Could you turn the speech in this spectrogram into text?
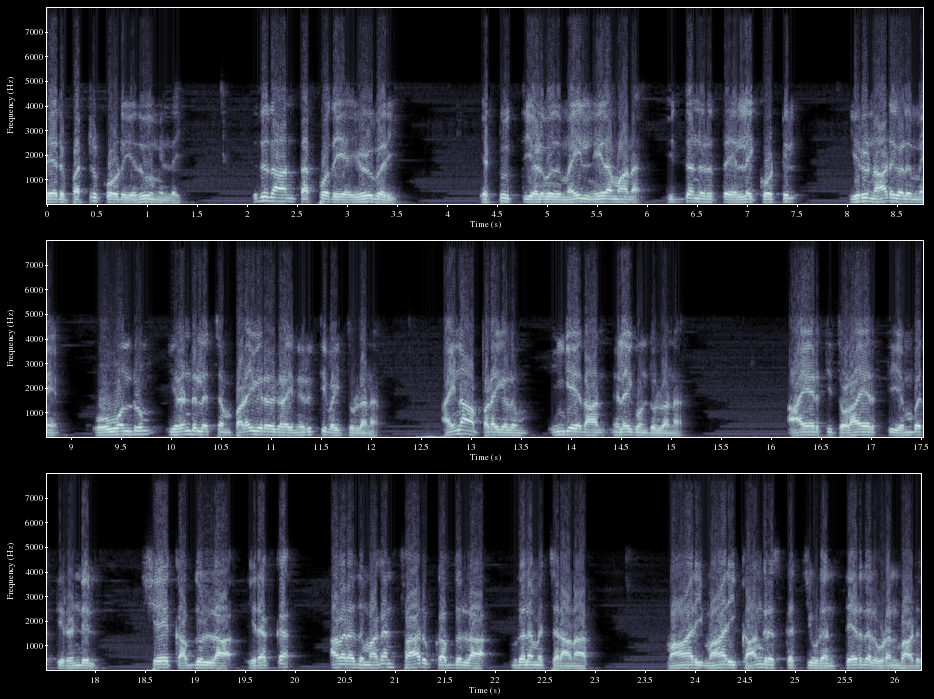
வேறு பற்றுக்கோடு எதுவும் இல்லை இதுதான் தற்போதைய இழுபறி. எட்நூத்தி எழுபது மைல் நீளமான யுத்த நிறுத்த எல்லைக்கோட்டில் இரு நாடுகளுமே ஒவ்வொன்றும் இரண்டு லட்சம் படை வீரர்களை நிறுத்தி வைத்துள்ளன. ஐநா படைகளும் இங்கேதான் நிலை கொண்டுள்ளன. ஆயிரத்தி தொள்ளாயிரத்தி எண்பத்தி ரெண்டில் ஷேக் அப்துல்லா இறக்க அவரது மகன் ஃபாரூக் அப்துல்லா முதலமைச்சரானார். மாறி மாறி காங்கிரஸ் கட்சியுடன் தேர்தல் உடன்பாடு.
